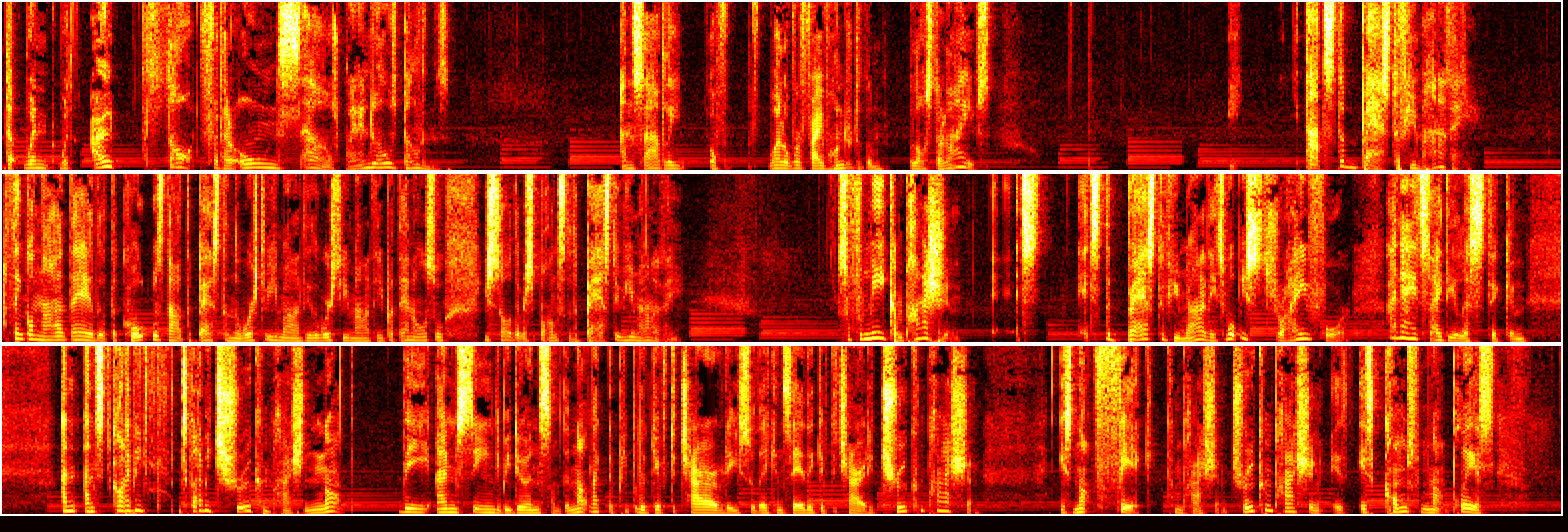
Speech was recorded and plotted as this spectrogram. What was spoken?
that went without thought for their own selves, went into those buildings and sadly, of well over 500 of them lost their lives. That's the best of humanity. Think on that day, that the quote was that the best and the worst of humanity, the worst of humanity, but then also you saw the response to the best of humanity. So for me, compassion, it's it's the best of humanity. It's what we strive for. I know it's idealistic and and and it's gotta be it's gotta be true compassion, not the I'm seen to be doing something, not like the people who give to charity so they can say they give to charity. True compassion is not fake compassion. True compassion is, is comes from that place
